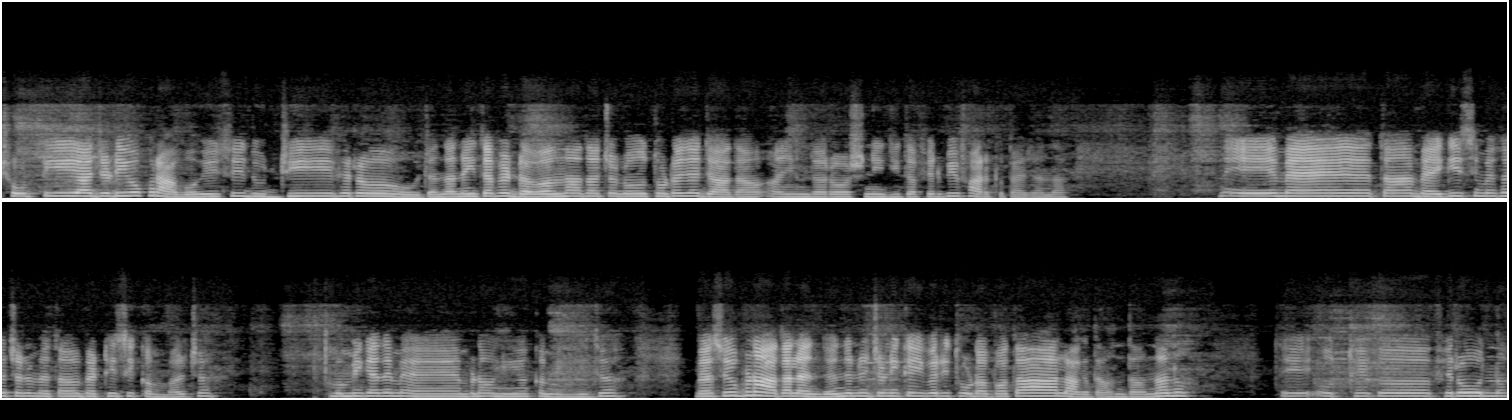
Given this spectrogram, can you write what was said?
ਛੋਟੀ ਆ ਜਿਹੜੀ, ਉਹ ਖਰਾਬ ਹੋਈ ਸੀ। ਦੂਜੀ ਫਿਰ ਹੋ ਜਾਂਦਾ, ਨਹੀਂ ਤਾਂ ਫਿਰ ਡਬਲ ਨਾਲ ਤਾਂ ਚਲੋ ਥੋੜ੍ਹਾ ਜਿਹਾ ਜ਼ਿਆਦਾ ਆਈ ਹੁੰਦਾ ਰੋਸ਼ਨੀ ਜੀ ਦਾ ਫਿਰ ਵੀ ਫ਼ਰਕ ਪੈ ਜਾਂਦਾ। ਇਹ ਮੈਂ ਤਾਂ ਬਹਿ ਗਈ ਸੀ, ਮੈਂ ਕਿਹਾ ਚਲੋ ਮੈਂ ਤਾਂ ਬੈਠੀ ਸੀ ਕੰਬਲ 'ਚ। ਮੰਮੀ ਕਹਿੰਦੇ ਮੈਂ ਬਣਾਉਣੀ ਆ ਕਮੀਜ਼। ਵੈਸੇ ਉਹ ਬਣਾ ਤਾਂ ਲੈਂਦੇ ਹੁੰਦੇ ਨੇ, ਜਾਣੀ ਕਈ ਵਾਰੀ ਥੋੜ੍ਹਾ ਬਹੁਤਾ ਲੱਗਦਾ ਹੁੰਦਾ ਉਹਨਾਂ ਨੂੰ। ਅਤੇ ਉੱਥੇ ਕੁ ਫਿਰ ਉਹ ਨਾ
